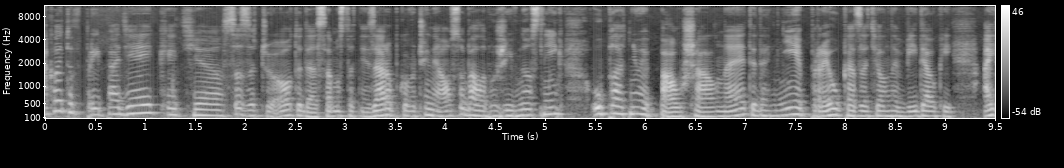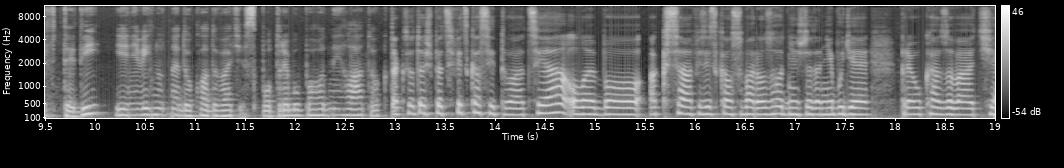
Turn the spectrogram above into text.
Ako je to v prípade, keď e, SZČO, teda samostatne zárobkovo činná osoba alebo živnostník, uplatňuje paušálne, teda nie preukázateľné výdavky. Aj vtedy je nevyhnutné dokladovať spotrebu pohodných látok? Tak toto je špecifická situácia, lebo ak sa fyzická osoba rozhodne, že teda nebude preukazovať e,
